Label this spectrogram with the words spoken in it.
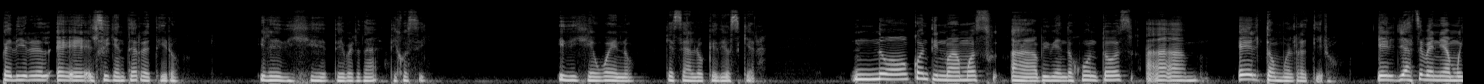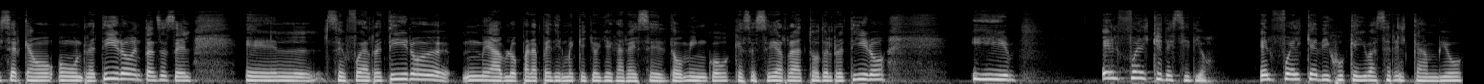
pedir el, eh, el siguiente retiro. Y le dije, ¿de verdad? Dijo, sí. Y dije, bueno, que sea lo que Dios quiera no continuamos uh, viviendo juntos, uh, él tomó el retiro. Él ya se venía muy cerca a un, un retiro, entonces él, él se fue al retiro, me habló para pedirme que yo llegara ese domingo que se cierra todo el retiro y él fue el que decidió. Él fue el que dijo que iba a hacer el cambio,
